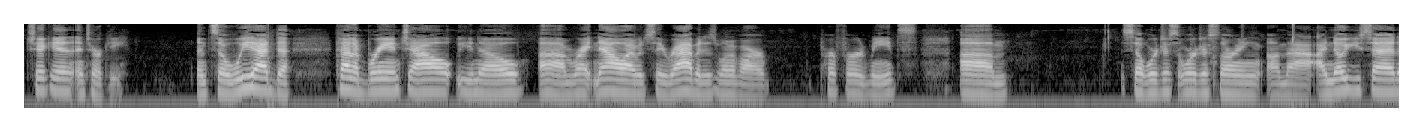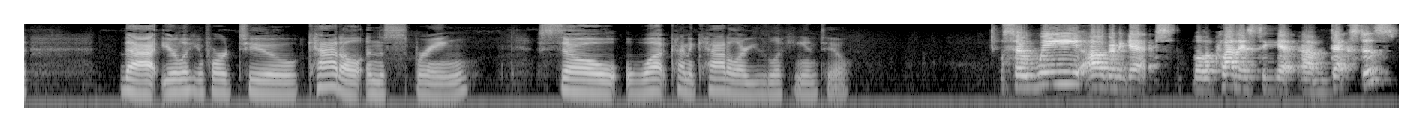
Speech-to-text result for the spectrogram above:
chicken, and turkey. And so we had to kind of branch out, you know. Um, right now, I would say rabbit is one of our preferred meats. Um, so we're just we're just learning on that. I know you said that you're looking forward to cattle in the spring. So, what kind of cattle are you looking into? So we are going to get. Well, the plan is to get um, Dexters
